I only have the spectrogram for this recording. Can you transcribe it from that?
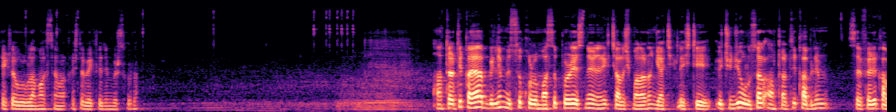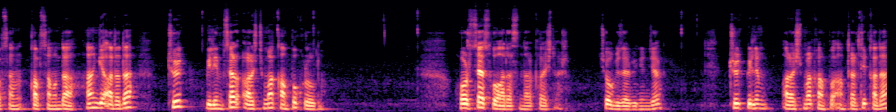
Tekrar vurgulamak istedim arkadaşlar. Beklediğim bir soru. Antarktika'ya bilim üssü kurulması projesine yönelik çalışmaların gerçekleştiği 3. Ulusal Antarktika Bilim Seferi kapsam kapsamında hangi adada Türk Bilimsel Araştırma Kampı kuruldu? Horseshoe arasında arkadaşlar. Çok güzel bir güncel. Türk Bilim Araştırma Kampı Antarktika'da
